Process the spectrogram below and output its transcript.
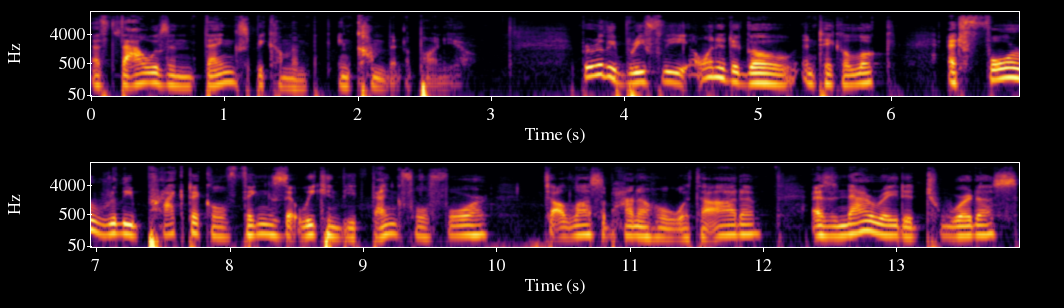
a thousand thanks become incumbent upon you. But really briefly, I wanted to go and take a look at four really practical things that we can be thankful for to Allah subhanahu wa ta'ala as narrated toward us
